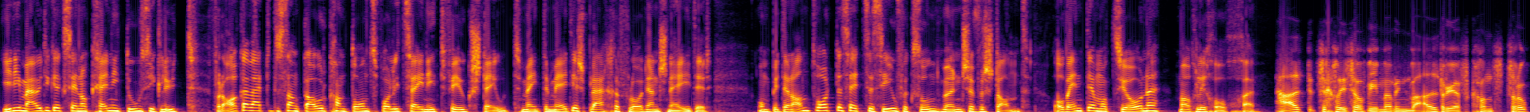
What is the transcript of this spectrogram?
Ihre Meldungen sehen noch keine tausend Leute. Fragen werden der St. Gauer Kantonspolizei nicht viel gestellt, meint der Mediensprecher Florian Schneider. Und bei den Antworten setzen sie auf einen gesunden Menschenverstand. Auch wenn die Emotionen mal ein bisschen kochen. Haltet sich ein bisschen so, wie man in den Wald ruft, kommt zurück.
